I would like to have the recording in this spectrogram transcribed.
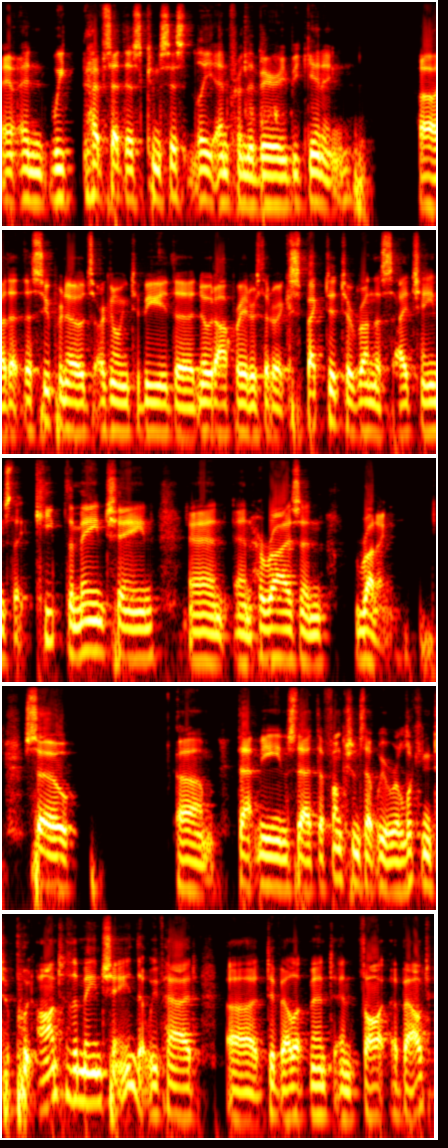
and, and, we have said this consistently and from the very beginning, uh, that the supernodes are going to be the node operators that are expected to run the side chains that keep the main chain and, and Horizen running. So um, that means that the functions that we were looking to put onto the main chain that we've had uh, development and thought about,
